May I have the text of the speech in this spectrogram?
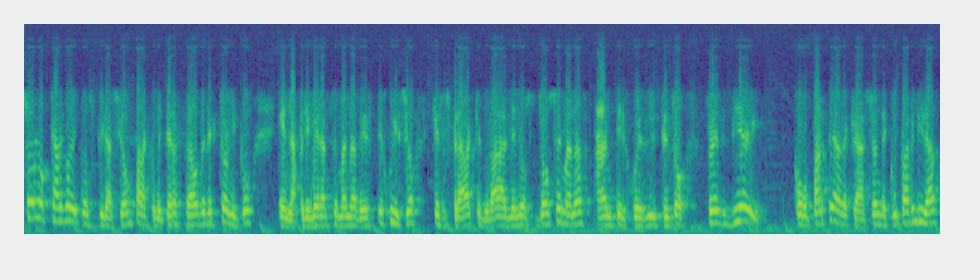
solo cargo de conspiración para cometer fraude electrónico en la primera semana de este juicio, que se esperaba que durara al menos dos semanas ante el juez de distrito Fred Beery. Como parte de la declaración de culpabilidad,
